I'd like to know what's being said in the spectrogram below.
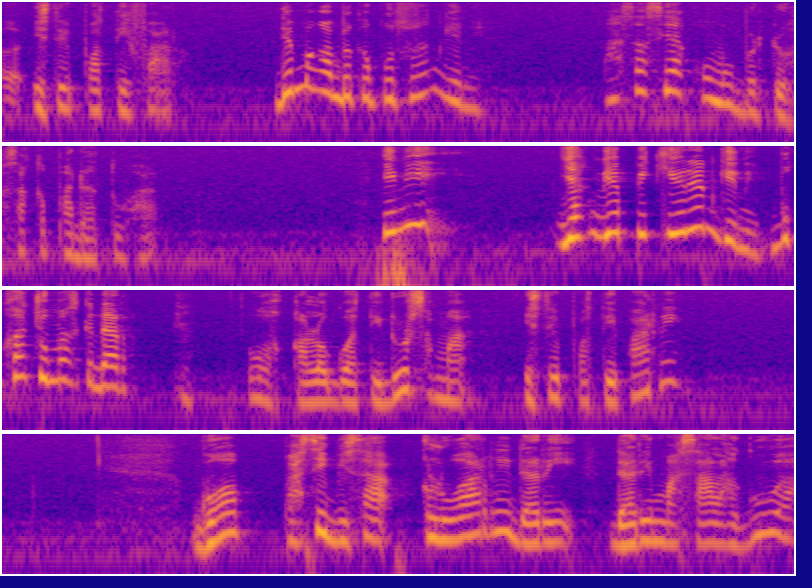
eh, istri Potifar. Dia mengambil keputusan gini, masa sih aku mau berdosa kepada Tuhan? Ini yang dia pikirin gini, bukan cuma sekedar, wah kalau gue tidur sama istri Potifar nih, gue pasti bisa keluar nih dari dari masalah gue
